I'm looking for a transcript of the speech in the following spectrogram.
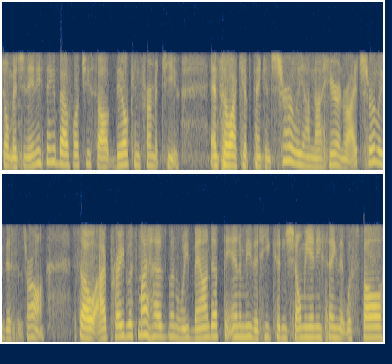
Don't mention anything about what you saw. They'll confirm it to you." And so I kept thinking, surely I'm not hearing right. Surely this is wrong. So I prayed with my husband. We bound up the enemy that he couldn't show me anything that was false.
